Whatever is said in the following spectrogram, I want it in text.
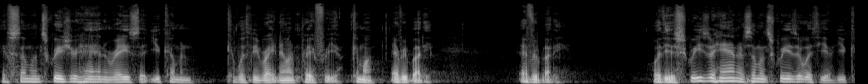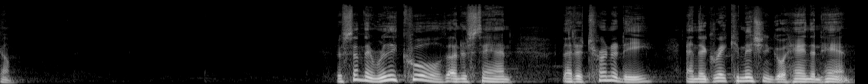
If someone squeezed your hand and raised it, you come and come with me right now and pray for you. Come on, everybody. Everybody. Whether you squeeze their hand or someone squeeze it with you, you come. There's something really cool to understand that eternity and the Great Commission go hand in hand.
